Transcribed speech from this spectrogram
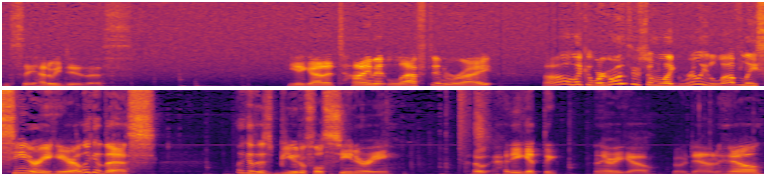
let's see, how do we do this? You gotta time it left and right. Oh, look at we're going through some like really lovely scenery here. Look at this. Look at this beautiful scenery. How, how do you get the? There we go. Go downhill.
